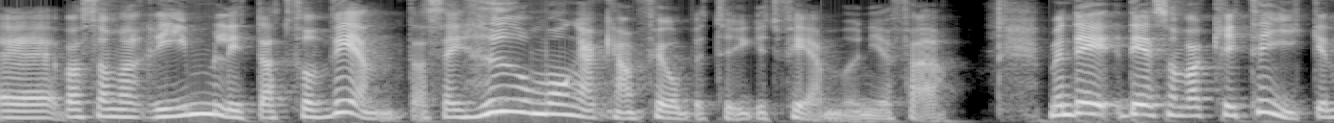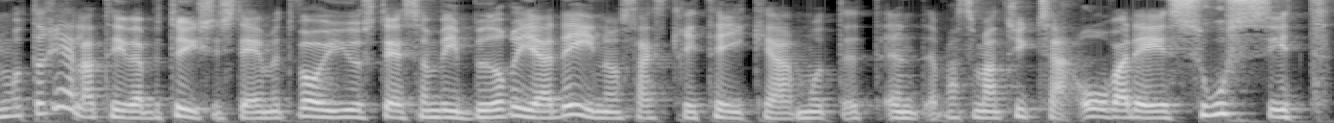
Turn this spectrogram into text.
eh, vad som var rimligt att förvänta sig. Hur många kan få betyget 5 ungefär? Men det, det som var kritiken mot det relativa betygssystemet var ju just det som vi började i någon slags kritik här mot ett, en, alltså man tyckte så här, åh vad det är sossigt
